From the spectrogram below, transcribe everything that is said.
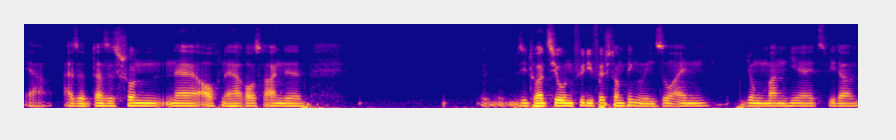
Ja, also das ist schon eine, auch eine herausragende Situation für die Fischtown Penguins, so einen jungen Mann hier jetzt wieder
